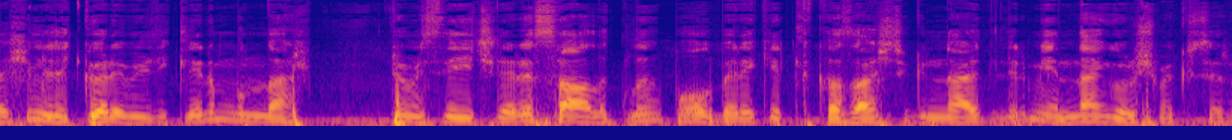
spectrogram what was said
E, şimdilik görebildiklerim bunlar. Tüm izleyicilere sağlıklı, bol bereketli, kazançlı günler dilerim. Yeniden görüşmek üzere.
